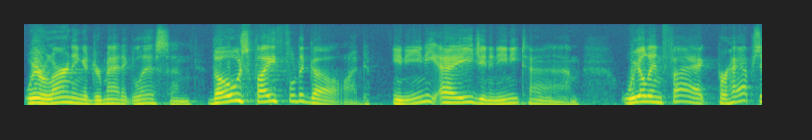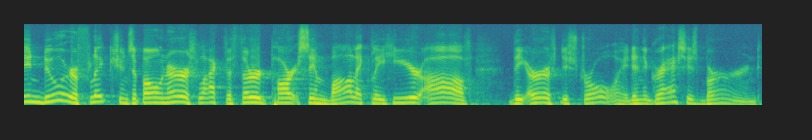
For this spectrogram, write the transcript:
We're learning a dramatic lesson. Those faithful to God in any age and in any time will in fact perhaps endure afflictions upon earth like the third part symbolically here of the earth destroyed and the grass is burned.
